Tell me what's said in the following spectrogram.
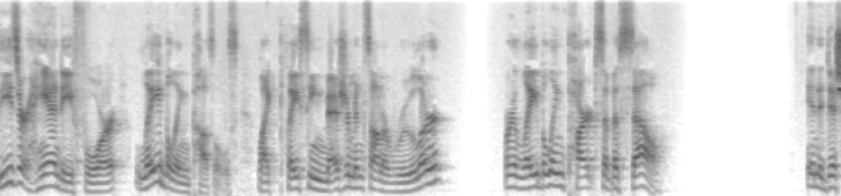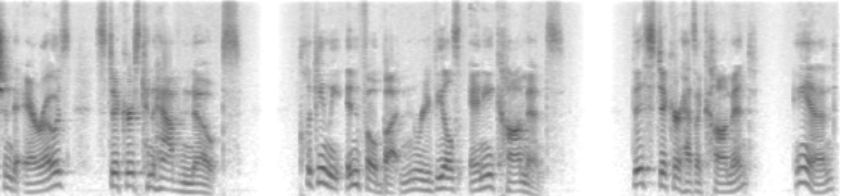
These are handy for labeling puzzles, like placing measurements on a ruler or labeling parts of a cell. In addition to arrows, stickers can have notes. Clicking the info button reveals any comments. This sticker has a comment, and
